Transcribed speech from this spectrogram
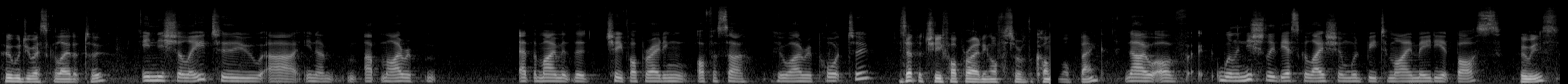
Who would you escalate it to? Initially, to uh, you know, up my at the moment the chief operating officer who I report to. Is that the chief operating officer of the Commonwealth Bank? No, of well, initially the escalation would be to my immediate boss, Who is?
